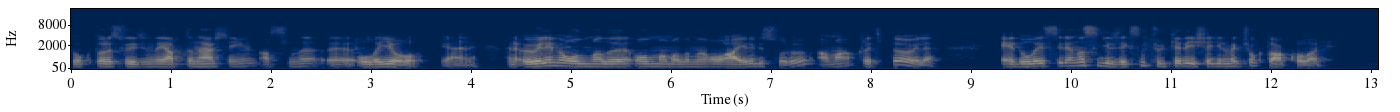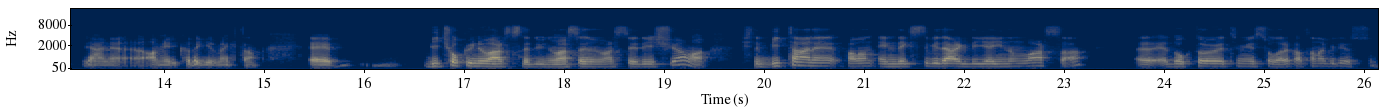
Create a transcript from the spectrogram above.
doktora sürecinde yaptığın her şeyin aslında e, olayı o. Yani hani öyle mi olmalı, olmamalı mı o ayrı bir soru ama pratikte öyle. E, dolayısıyla nasıl gireceksin? Türkiye'de işe girmek çok daha kolay. Yani Amerika'da girmekten. E, Birçok üniversitede, üniversite üniversitede değişiyor ama işte bir tane falan endeksli bir dergide yayının varsa e, e, doktor öğretim üyesi olarak atanabiliyorsun.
